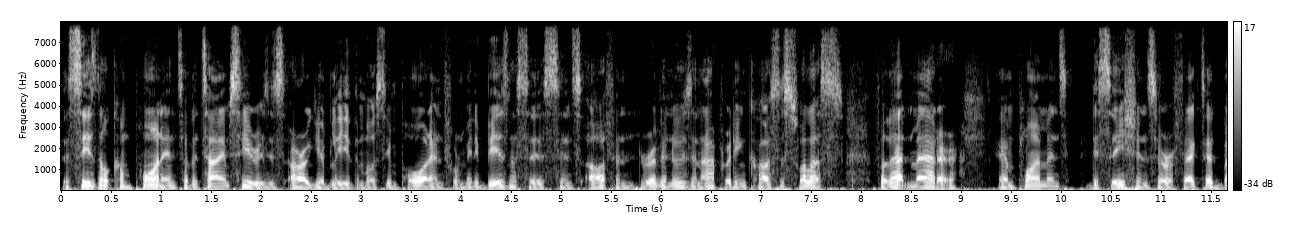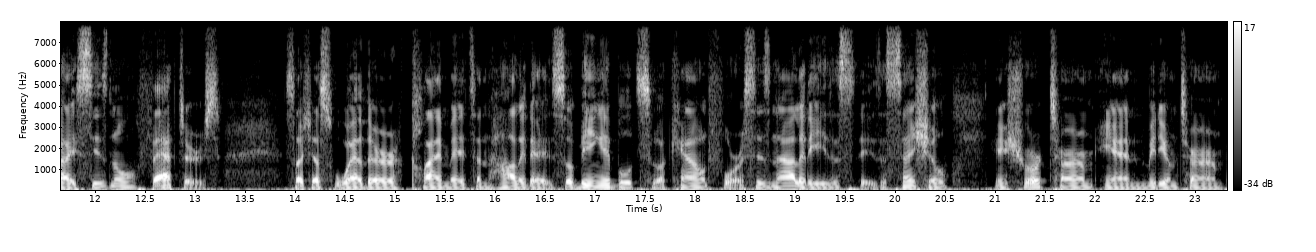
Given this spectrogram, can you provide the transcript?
The seasonal component of a time series is arguably the most important for many businesses since often revenues and operating costs as well as, for that matter, employment decisions are affected by seasonal factors such as weather, climate, and holidays. So being able to account for seasonality is, is essential in short-term and medium-term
